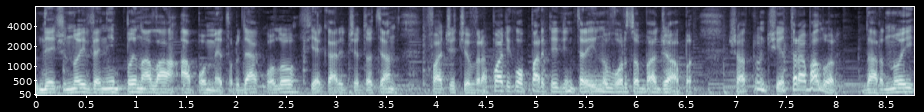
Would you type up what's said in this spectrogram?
Deci noi venim până la apometru. De acolo fiecare cetățean face ce vrea. Poate că o parte dintre ei nu vor să bage apă. Și atunci e treaba lor. Dar noi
